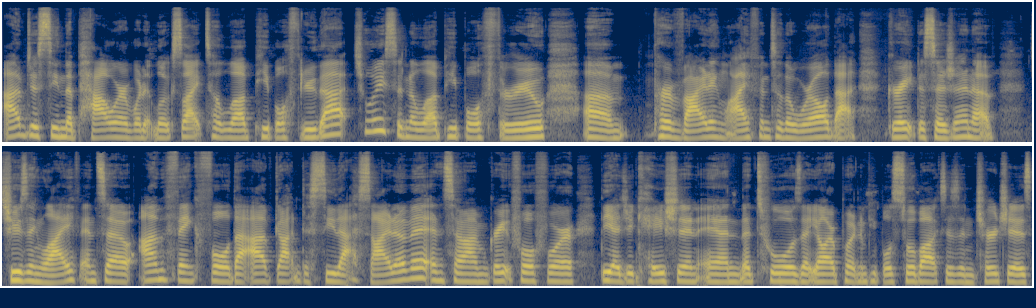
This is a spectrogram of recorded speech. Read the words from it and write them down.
i've just seen the power of what it looks like to love people through that choice and to love people through um, providing life into the world that great decision of choosing life. And so I'm thankful that I've gotten to see that side of it. And so I'm grateful for the education and the tools that y'all are putting in people's toolboxes and churches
